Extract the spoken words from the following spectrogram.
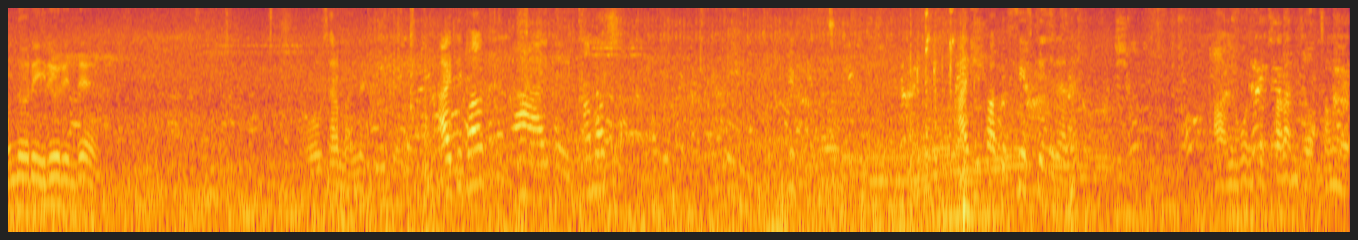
오늘이 일요일인데 오 사람 많네. IT 파크? Ah, ID. How? IT 파크 15이라네. 아, 요거는 좀 사람 좀 적네.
